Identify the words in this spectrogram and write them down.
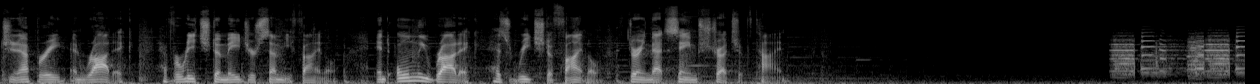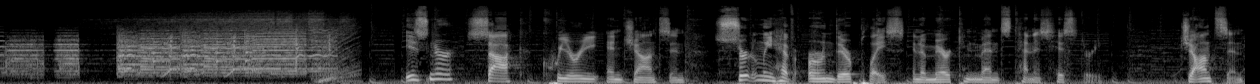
Ginepri, and Roddick, have reached a major semifinal, and only Roddick has reached a final during that same stretch of time. Isner, Sock, Querrey, and Johnson certainly have earned their place in American men's tennis history. Johnson,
